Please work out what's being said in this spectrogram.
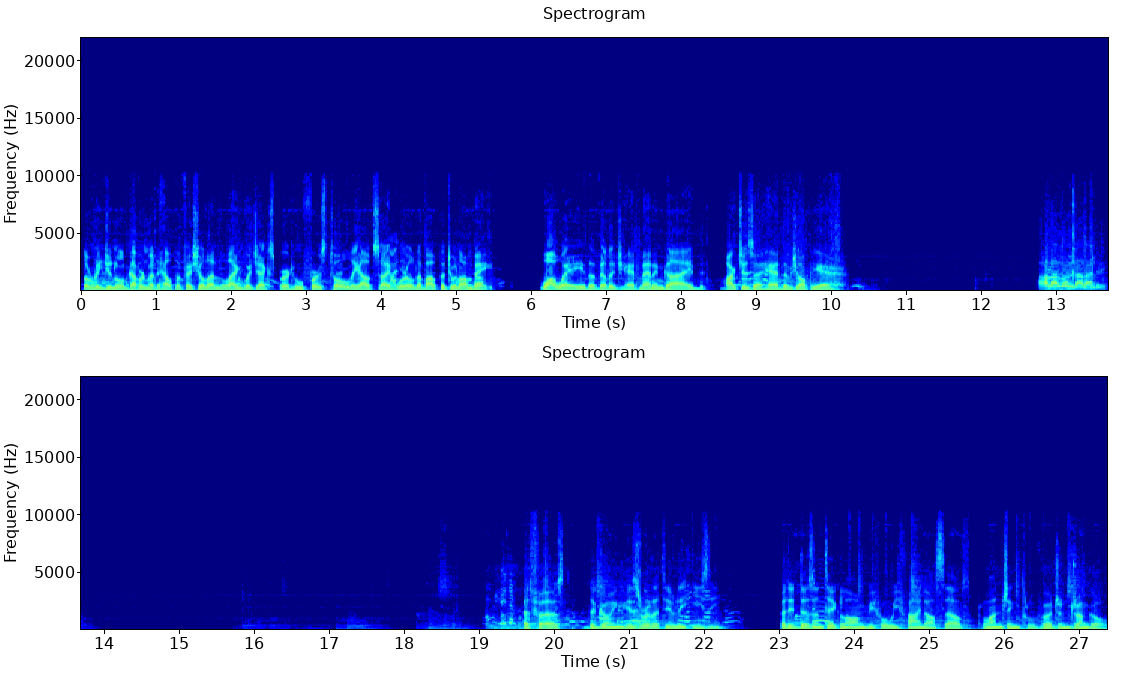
the regional government health official and language expert who first told the outside world about the Toulambi. Wawe, the village headman and guide, marches ahead of Jean Pierre. At first, the going is relatively easy, but it doesn't take long before we find ourselves plunging through virgin jungle.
